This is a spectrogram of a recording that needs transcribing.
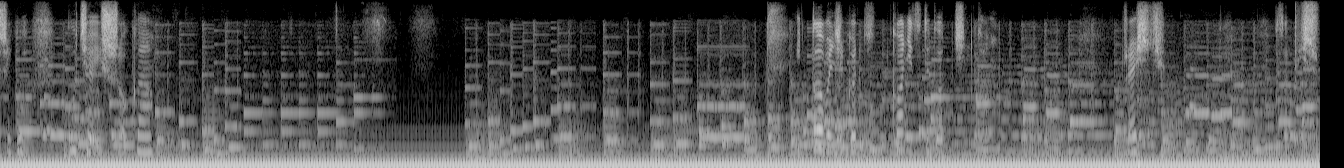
Naszego Gucia i Szoka. I to będzie ko- koniec tego odcinka. Cześć. Zapisz...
